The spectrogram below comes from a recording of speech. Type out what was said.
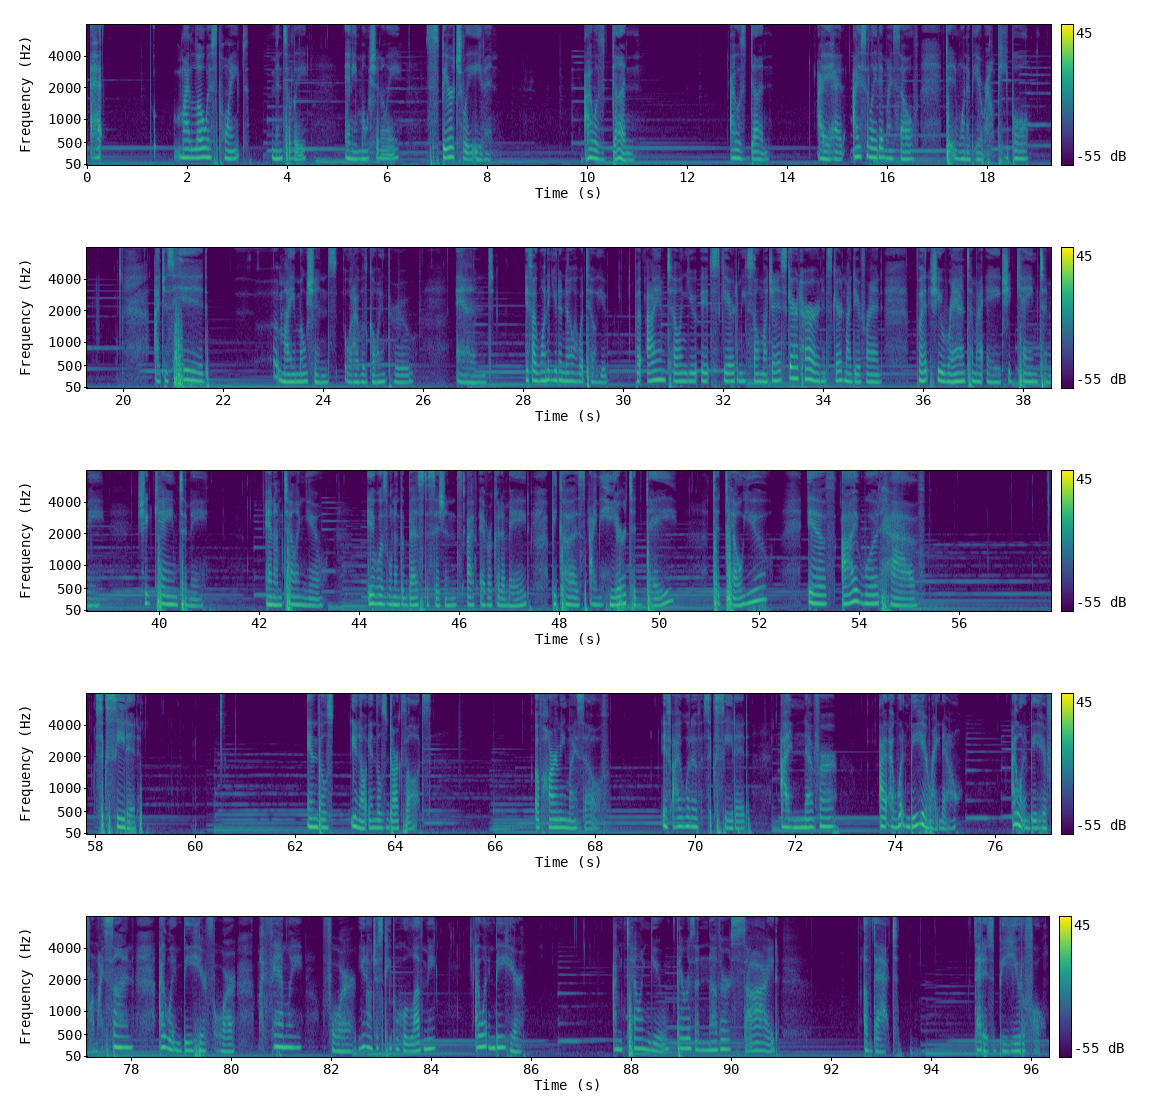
at my lowest point mentally and emotionally, spiritually, even. I was done. I was done. I had isolated myself, didn't want to be around people. I just hid my emotions, what I was going through. And if I wanted you to know, I would tell you. But I am telling you, it scared me so much. And it scared her and it scared my dear friend. But she ran to my aid. She came to me. She came to me. And I'm telling you, it was one of the best decisions I've ever could have made because I'm here today to tell you if I would have succeeded in those, you know, in those dark thoughts of harming myself, if I would have succeeded, I never, I, I wouldn't be here right now. I wouldn't be here for my son. I wouldn't be here for my family, for, you know, just people who love me. I wouldn't be here. I'm telling you, there is another side of that that is beautiful,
